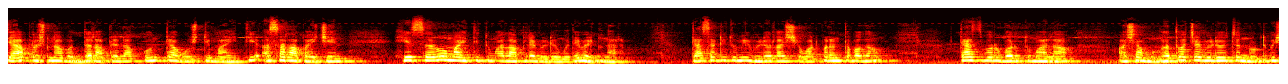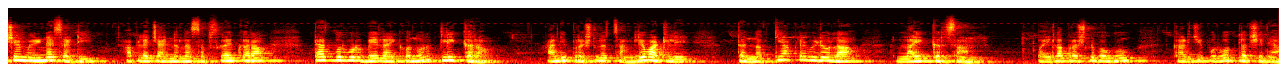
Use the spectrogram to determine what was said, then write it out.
त्या प्रश्नाबद्दल आपल्याला कोणत्या गोष्टी माहिती असायला पाहिजे हे सर्व माहिती तुम्हाला आपल्या व्हिडिओमध्ये भेटणार. त्यासाठी तुम्ही व्हिडिओला शेवटपर्यंत बघा. त्याचबरोबर तुम्हाला अशा महत्त्वाच्या व्हिडिओचं नोटिफिकेशन मिळण्यासाठी आपल्या चॅनलला सबस्क्राईब करा. त्याचबरोबर बेल आयकॉनवर क्लिक करा. आणि प्रश्न चांगले वाटले तर नक्की आपल्या व्हिडिओला लाईक करसान. पहिला प्रश्न बघू. काळजीपूर्वक लक्ष द्या.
